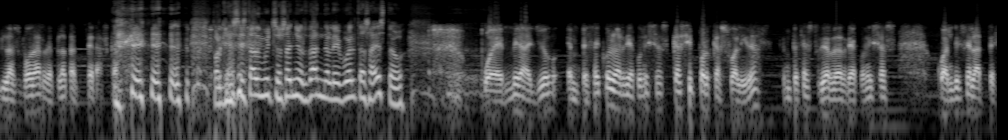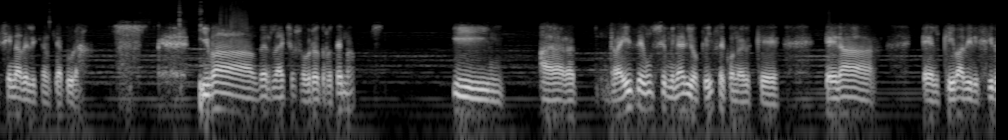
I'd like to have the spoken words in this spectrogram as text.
las bodas de plata enteras. Porque has estado muchos años dándole vueltas a esto. Pues mira, yo empecé con las diaconisas casi por casualidad. Empecé a estudiar las diaconisas cuando hice la tesina de licenciatura. Iba a haberla hecho sobre otro tema y a raíz de un seminario que hice con el que era el que iba a dirigir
